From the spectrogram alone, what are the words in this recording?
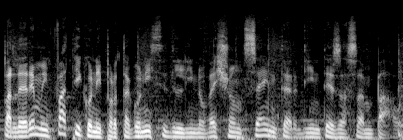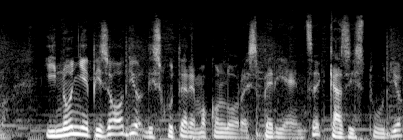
Parleremo infatti con i protagonisti dell'Innovation Center di Intesa San Paolo in ogni episodio discuteremo con loro esperienze, casi studio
